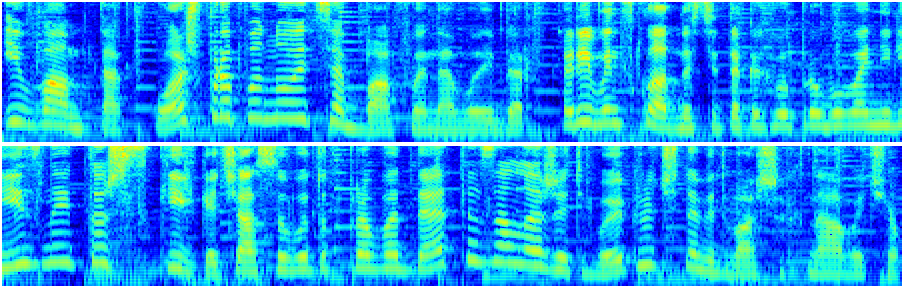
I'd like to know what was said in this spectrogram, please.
і вам також пропонуються бафи на вибір. Рівень складності таких випробувань різний, тож скільки часу ви тут проведете, залежить виключно від ваших навичок.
